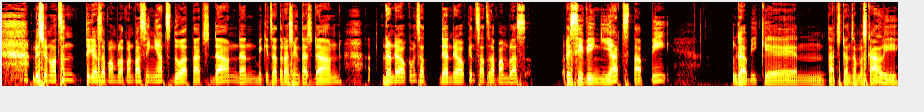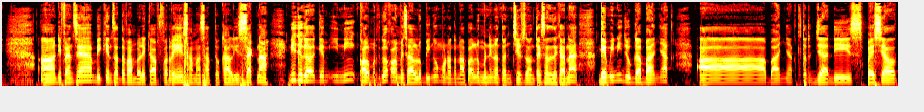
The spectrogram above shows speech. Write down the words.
Deshaun Watson 388 passing yards, 2 touchdown dan bikin satu rushing touchdown. Dan Andre Hopkins dan Andre Hopkins 118 receiving yards tapi nggak bikin touchdown sama sekali. Uh, defense-nya bikin satu fumble recovery sama satu kali sack. Nah, ini juga game ini kalau menurut gua kalau misalnya lu bingung mau nonton apa, lu mending nonton Chiefs lawan Texans karena game ini juga banyak uh, banyak terjadi special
